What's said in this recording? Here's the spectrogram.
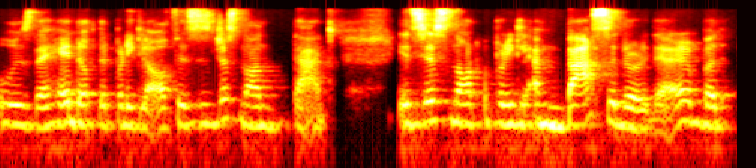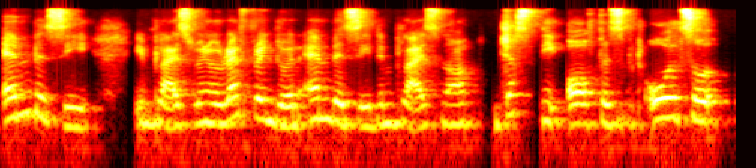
who is the head of the particular office. It's just not that. It's just not a particular ambassador there. But embassy implies when you're referring to an embassy, it implies not just the office, but also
